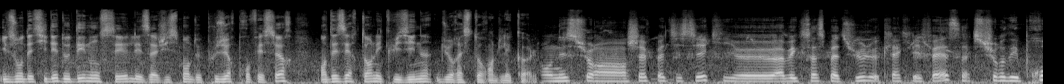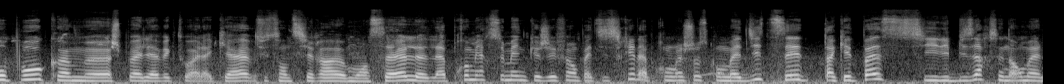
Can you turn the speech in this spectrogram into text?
ils ont décidé de dénoncer les agissements de plusieurs professeurs en désertant les cuisines du restaurant de l'école. On est sur un chef pâtissier qui, euh, avec sa spatule, claque les fesses sur des propos comme euh, je peux aller avec toi à la cave, tu sentiras moins seul. La première semaine que j'ai fait en pâtisserie, la première chose qu'on m'a dite, c'est t'inquiète pas, s'il est bizarre, c'est normal.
